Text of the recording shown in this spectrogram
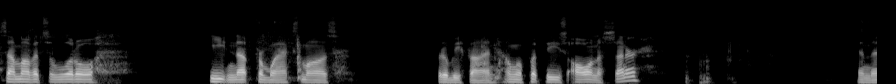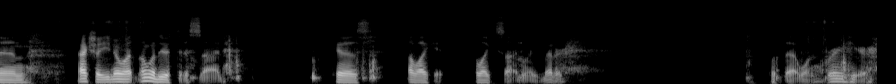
Some of it's a little eaten up from wax moths, but it'll be fine. I'm gonna put these all in the center. And then, actually, you know what? I'm gonna do it to the side because I like it. I like sideways better. Put that one right here.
